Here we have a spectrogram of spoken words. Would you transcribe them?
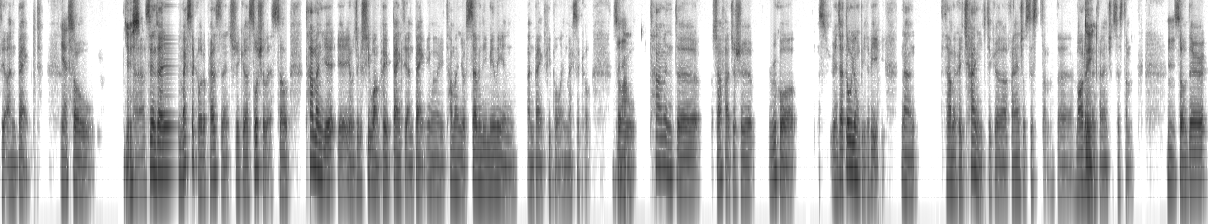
the unbanked。 Yes. So Yes，、呃，现在 Mexico 的 president 是一个 socialist，so 他们也也有这个希望可以 bank the unbanked，因为他们有70 million unbanked people in Mexico，so、嗯他们的想法就是，如果人家都用比特币，那 他们可以参与这个 financial system 的 modern 对 financial system。嗯 So there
